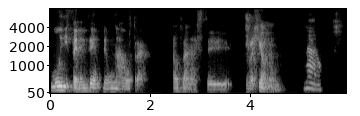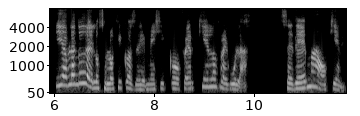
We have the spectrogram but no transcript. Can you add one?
muy diferente de una otra, otra este, región, ¿no? Claro. Y hablando de los zoológicos de México, Fer, ¿quién los regula? ¿Sedema o quién?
